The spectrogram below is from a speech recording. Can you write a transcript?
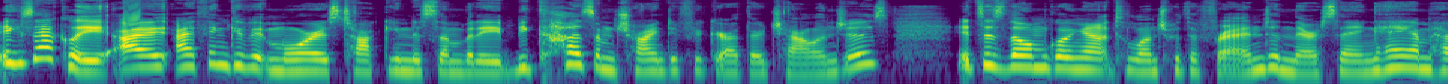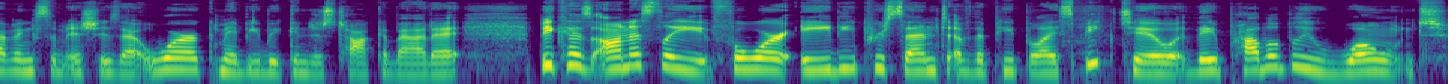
Exactly. I, I think of it more as talking to somebody because I'm trying to figure out their challenges. It's as though I'm going out to lunch with a friend and they're saying, Hey, I'm having some issues at work. Maybe we can just talk about it. Because honestly, for 80% of the people I speak to, they probably won't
